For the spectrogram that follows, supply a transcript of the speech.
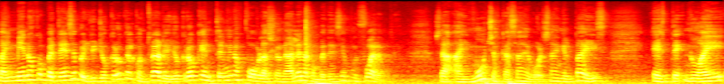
hay menos competencia, pero yo, yo, creo que al contrario, yo creo que en términos poblacionales la competencia es muy fuerte. O sea, hay muchas casas de bolsas en el país. Este, no, hay,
